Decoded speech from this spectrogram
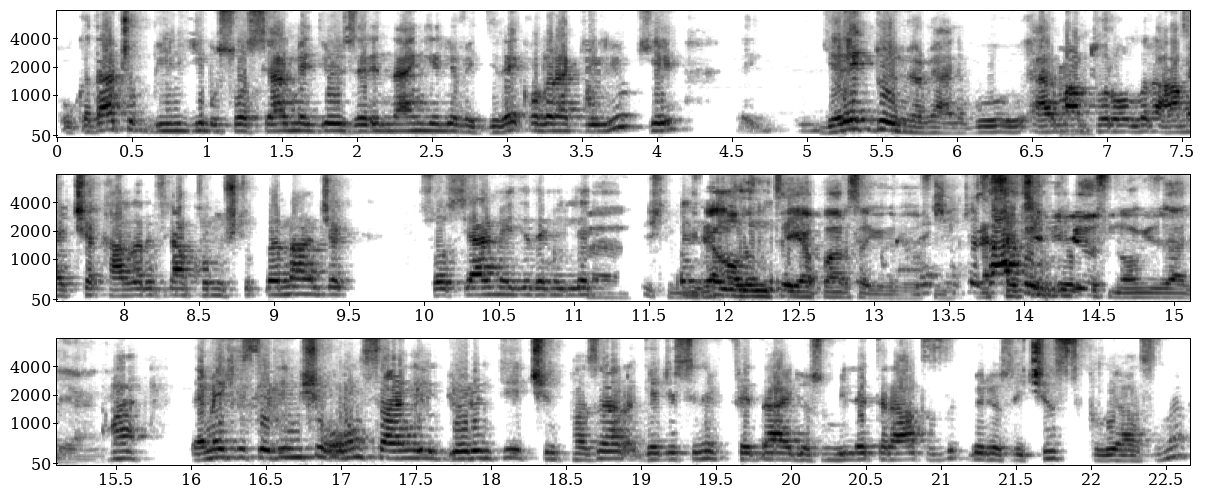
o kadar çok bilgi bu sosyal medya üzerinden geliyor ve direkt olarak geliyor ki gerek duymuyorum yani bu Erman Toroğulları, Ahmet Çakarları falan konuştuklarını ancak sosyal medyada millet Evet. üstüne Bir alıntı yaparsa görüyorsun. Çünkü Ya zaten seçebiliyorsun o güzel yani. ama demek istediğim şey 10 saniyelik görüntü için pazar gecesini feda ediyorsun. Millete rahatsızlık veriyorsun. için sıkılıyor aslında.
